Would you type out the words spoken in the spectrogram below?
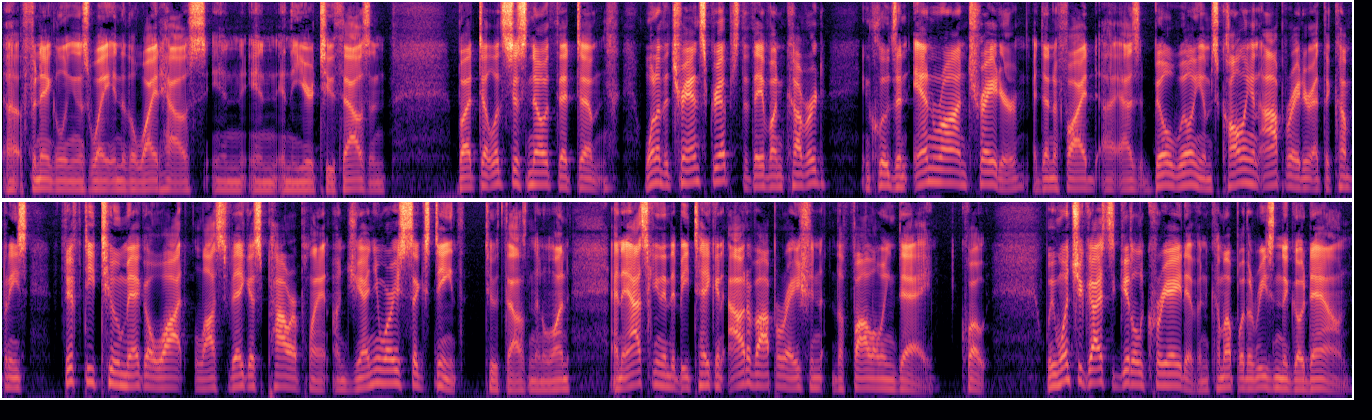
uh, finagling his way into the White House in, in, in the year 2000. But uh, let's just note that um, one of the transcripts that they've uncovered includes an Enron trader identified uh, as Bill Williams calling an operator at the company's 52 megawatt Las Vegas power plant on January 16th, 2001, and asking that it be taken out of operation the following day. Quote, We want you guys to get a little creative and come up with a reason to go down,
